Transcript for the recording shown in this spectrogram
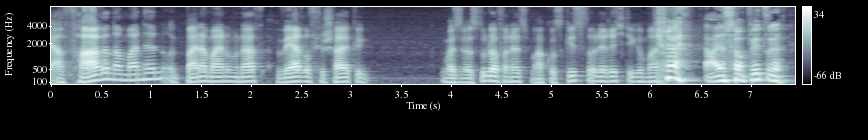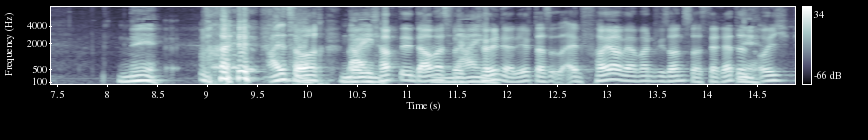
erfahrener Mann hin. Und meiner Meinung nach wäre für Schalke, ich weiß nicht, was du davon hältst, Markus Gisdol der richtige Mann. also bitte. Nee. Weil, Alter, doch, nein. ich habe den damals nein. bei Köln erlebt. Das ist ein Feuerwehrmann wie sonst was. Der rettet nee. euch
